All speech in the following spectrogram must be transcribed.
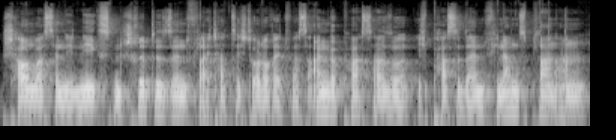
schauen, was denn die nächsten Schritte sind. Vielleicht hat sich dort auch etwas angepasst, also ich passe deinen Finanzplan an.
